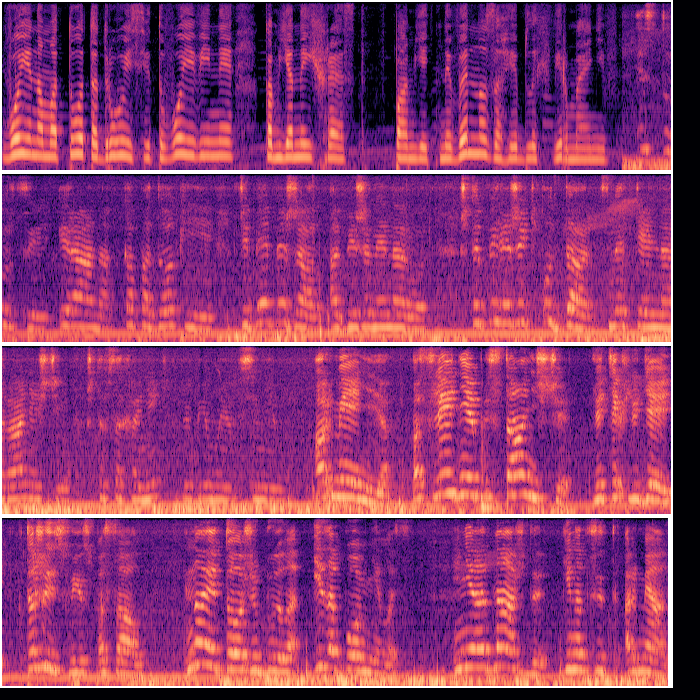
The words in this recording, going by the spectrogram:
воїнам АТО та Другої світової війни кам'яний хрест пам'ять невинно загиблих вірменів. Из Турции, Ирана, Каппадокии к тебе бежал обиженный народ, чтобы пережить удар смертельно ранящий, чтобы сохранить любимую семью. Армения – последнее пристанище для тех людей, кто жизнь свою спасал. Но и тоже было и запомнилось. И не однажды геноцид армян.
